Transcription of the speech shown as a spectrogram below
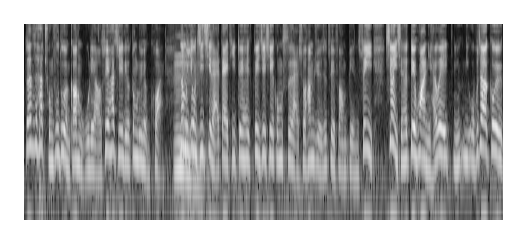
但是它重复度很高，很无聊，所以它其实流动率很快。嗯、那么用机器来代替，对对这些公司来说，他们觉得是最方便的。所以像以前的对话，你还会，你你，我不知道各位。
